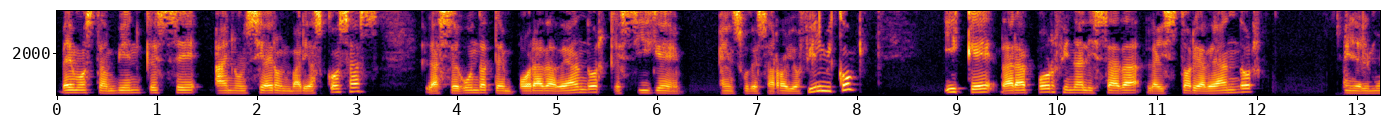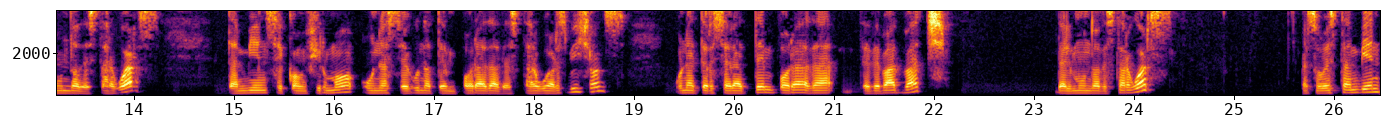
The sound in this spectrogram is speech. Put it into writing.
vemos también que se anunciaron varias cosas. La segunda temporada de Andor que sigue en su desarrollo fílmico y que dará por finalizada la historia de Andor en el mundo de Star Wars. También se confirmó una segunda temporada de Star Wars Visions, una tercera temporada de The Bad Batch del mundo de Star Wars. A su vez también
